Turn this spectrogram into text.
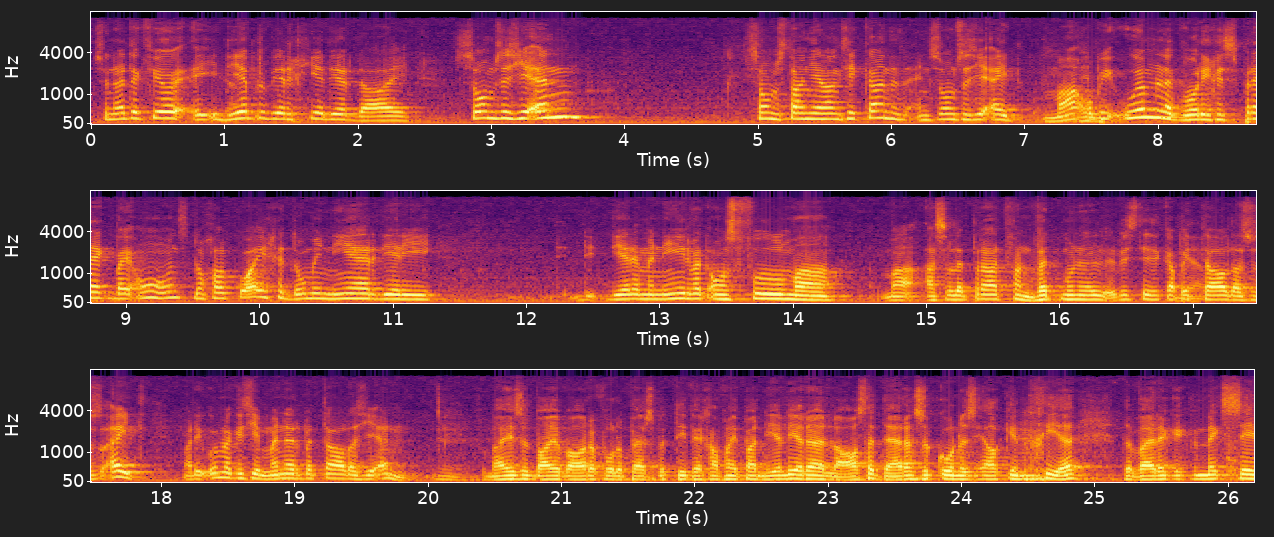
So nou het ek vir jou 'n idee probeer gee deur daai soms as jy in soms staan jy langs die kant en, en soms as jy uit. Maar en, op die oomblik word die gesprek by ons nogal kwai gedomeineer deur die deur 'n manier wat ons voel maar maar as hulle praat van wit monopolistiese kapitaal, ja. dan is ons uit. Maar die oomblik as jy minder betaal as jy in. Hmm. Vir my is dit baie waardevolle perspektief. Ek gaan van my paneellede 'n laaste 30 sekondes elkeen gee terwyl ek ek net sê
